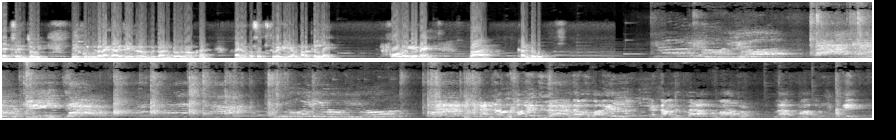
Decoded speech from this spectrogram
let's enjoy ഈ കുഞ്ഞുങ്ങൾ എങ്ങനെ ചെയ്യുന്നതെന്ന് കണ്ടു നോക്ക്. അതിനൊക്കെ സബ്സ്ക്രൈബ് ചെയ്യാൻ മറക്കല്ലേ? ഫോളോ ചെയ്യണേ. ബൈ കണ്ടു. രണ്ടാമത് ക്ലാപ്പ് മാത്രം. ക്ലാപ്പ് മാത്രം. Okay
